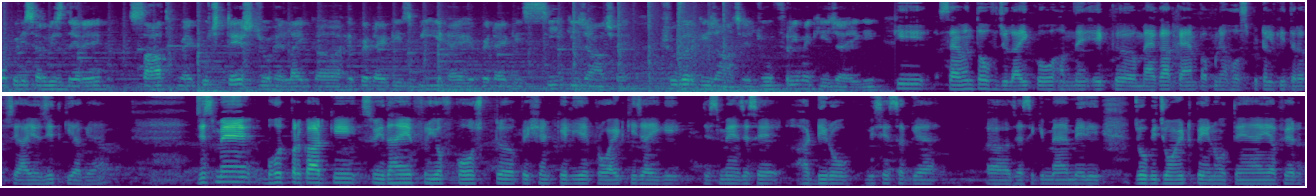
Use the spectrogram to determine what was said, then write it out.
OPD service दे रहे साथ में कुछ टेस्ट जो है लाइक हेपेटाइटिस बी है हेपेटाइटिस सी की जाँच है शुगर की जाँच है जो फ्री में की जाएगी। कि सेवन्थ ऑफ़ जुलाई को हमने एक मेगा कैंप अपने हॉस्पिटल की तरफ़ से आयोजित किया गया है जिसमें बहुत प्रकार की सुविधाएँ फ्री ऑफ़ कॉस्ट पेशेंट के लिए प्रोवाइड की जाएगी जिसमें जैसे हड्डी रोग विशेषज्ञ जैसे कि मैं, मेरी जो भी जॉइंट पेन होते हैं या फिर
